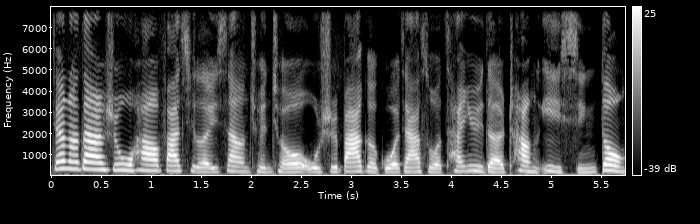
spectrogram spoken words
加拿大十五号发起了一项全球五十八个国家所参与的倡议行动，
